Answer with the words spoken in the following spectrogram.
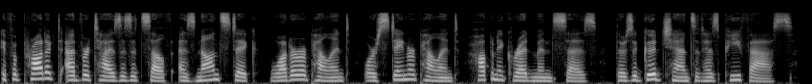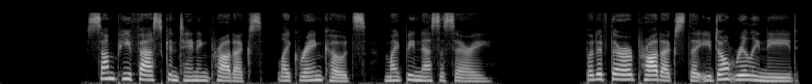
If a product advertises itself as non-stick, water repellent, or stain repellent, Hoponick Redmon says, there's a good chance it has PFAS. Some PFAS containing products, like raincoats, might be necessary. But if there are products that you don't really need,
